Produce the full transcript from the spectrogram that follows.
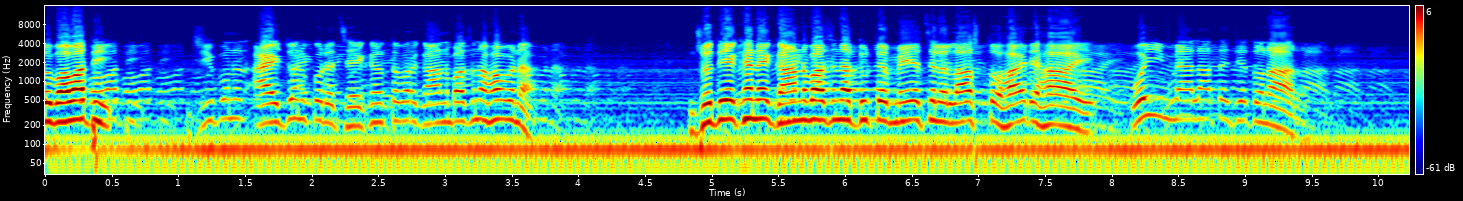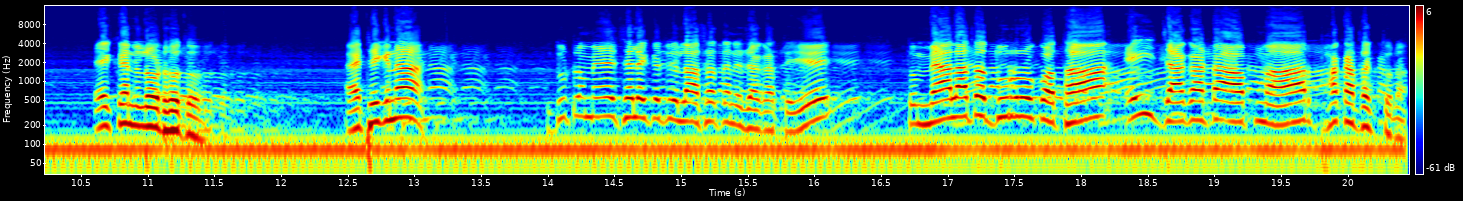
তো বাবাদি, জীবনের আয়োজন করেছে, এখানে তো আবার গান বাজনা হবে না। যদি এখানে গান বাজনা দুটো মেয়ে ছেলে লাস্ট তো হায় রে হায়, ওই মেলাতে যেত না আর। এখানে লোড হতো। ঠিক না? দুটো মেয়ে ছেলেকে যদি লাসাতেন এই জায়গাতে তো মেলা তো দূরের কথা, এই জায়গাটা আপনার ফাঁকা থাকতো না।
